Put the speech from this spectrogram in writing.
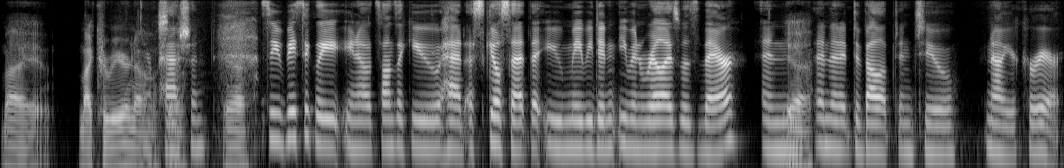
my my career now. your so, passion. yeah. So you basically, you know, it sounds like you had a skill set that you maybe didn't even realize was there, and Yeah. and then it developed into now your career.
